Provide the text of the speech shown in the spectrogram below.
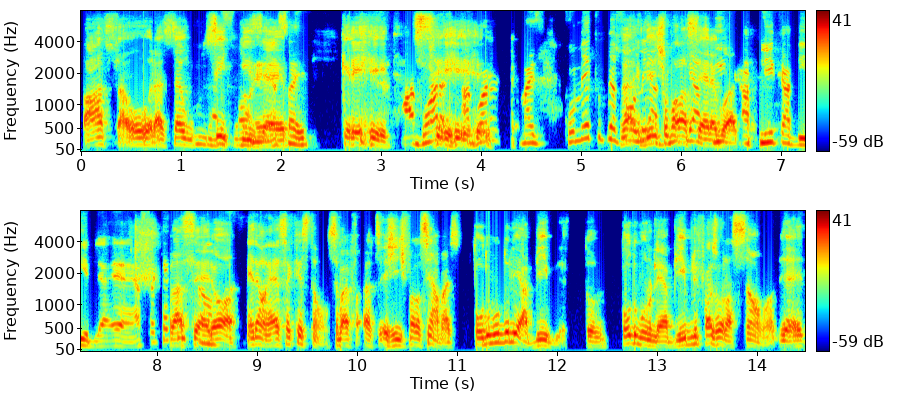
Faça a oração, se quiser. É crer. Agora, agora, mas como é que o pessoal não, lê deixa eu falar sério aplica, agora. aplica a Bíblia? É, essa que é a questão. sério, ó. É, não, essa é a questão. Você vai, a gente fala assim, ah, mas todo mundo lê a Bíblia. Todo, todo mundo lê a Bíblia e faz oração, é,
